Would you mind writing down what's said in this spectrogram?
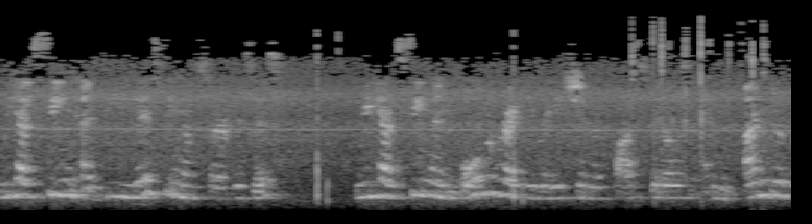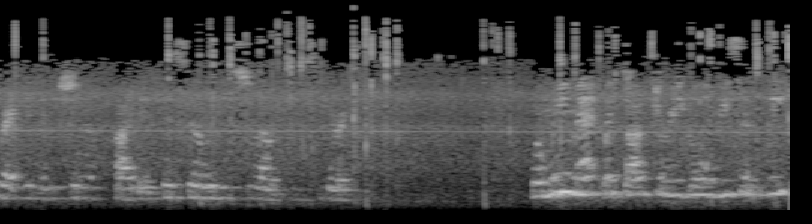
We have seen a delisting of services. We have seen an overregulation of hospitals and underregulation of private facilities throughout these years. When we met with Dr. Eagle recently,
